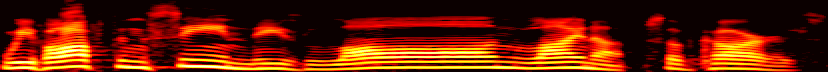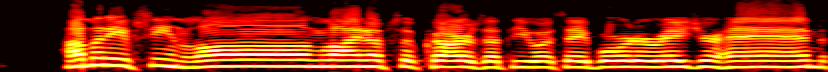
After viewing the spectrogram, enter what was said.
we've often seen these long lineups of cars. How many have seen long lineups of cars at the USA border? Raise your hand.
